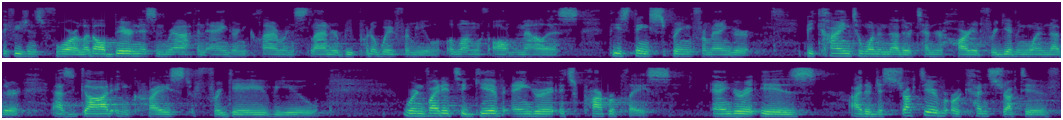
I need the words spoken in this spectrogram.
Ephesians 4 Let all bitterness and wrath and anger and clamor and slander be put away from you, along with all malice. These things spring from anger. Be kind to one another, tenderhearted, forgiving one another, as God in Christ forgave you. We're invited to give anger its proper place. Anger is either destructive or constructive.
